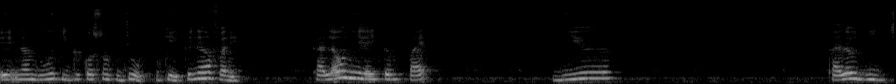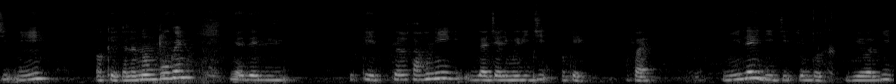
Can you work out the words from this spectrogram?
eh 62307. Okey, kena hafal ni. Kalau nilai tempat dia kalau digit ni okey kalau nombor kan dia ada okey kalau tahun ni belajar 5 digit okey hafal nilai digit contoh dia bagi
